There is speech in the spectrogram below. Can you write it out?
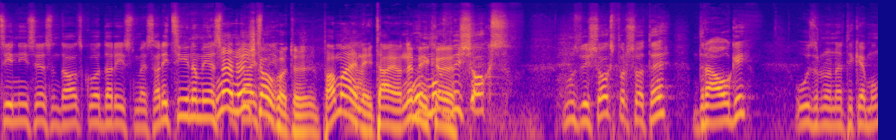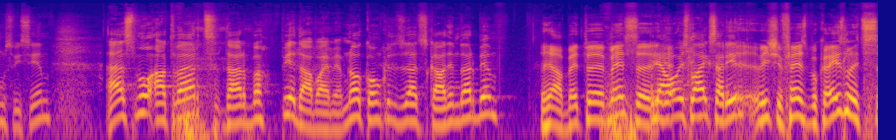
cīnīsies un daudz ko darīs. Mēs arī cīnāmies. Nē, nu, viņš kaut ko tur pamainīja. Tā jau Un nebija. Mums Ka... bija šoks. Mums bija šoks par šo te draugu. Uzruna ne tikai mums visiem. Esmu atvērts darba piedāvājumiem. Nav konkretizēts kādiem darbiem. Jā, bet eh, mēs. eh, Ļaujas laiks arī ir. Viņš ir Facebookā izlicis,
